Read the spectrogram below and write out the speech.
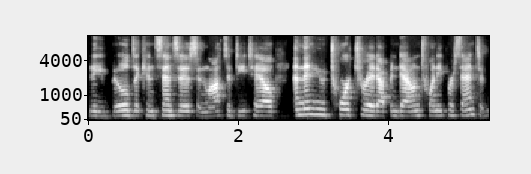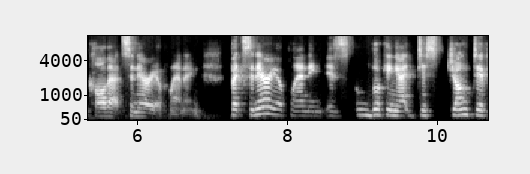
You build a consensus in lots of detail, and then you torture it up and down 20% and call that scenario planning. But scenario planning is looking at disjunctive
